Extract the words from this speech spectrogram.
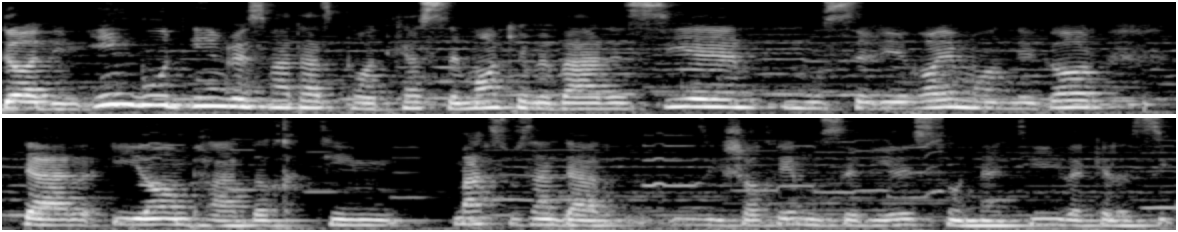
دادیم. این بود این قسمت از پادکست ما که به بررسی موسیقی های ماندگار در ایران پرداختیم مخصوصا در زیرشاخه موسیقی های سنتی و کلاسیک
